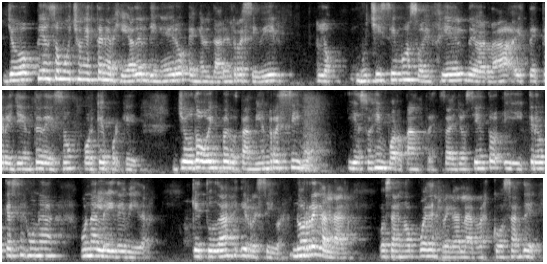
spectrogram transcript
Yo pienso mucho en esta energía del dinero, en el dar, el recibir, lo, muchísimo, soy fiel, de verdad, este, creyente de eso. ¿Por qué? Porque yo doy, pero también recibo, y eso es importante. O sea, yo siento, y creo que esa es una, una ley de vida, que tú das y recibas, no regalar, o sea, no puedes regalar las cosas de,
